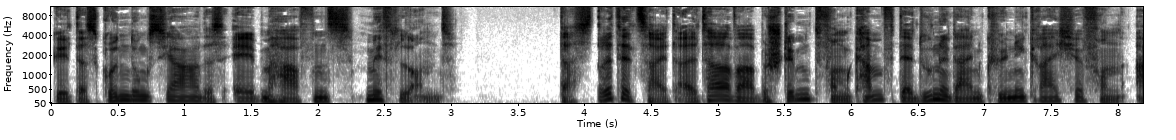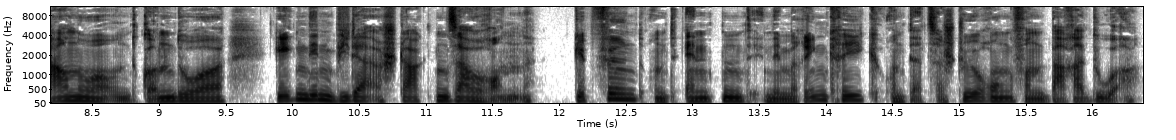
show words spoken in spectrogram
gilt das Gründungsjahr des Elbenhafens Mithlond. Das dritte Zeitalter war bestimmt vom Kampf der Dunedain-Königreiche von Arnor und Gondor gegen den wiedererstarkten Sauron, gipfelnd und endend in dem Ringkrieg und der Zerstörung von Baradur.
